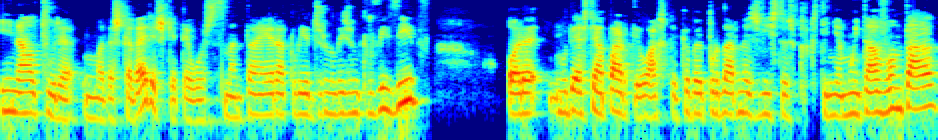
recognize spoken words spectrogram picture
E na altura, uma das cadeiras, que até hoje se mantém, era Ateliê de Jornalismo Televisivo, Ora, modéstia à parte, eu acho que acabei por dar nas vistas porque tinha muita à vontade.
